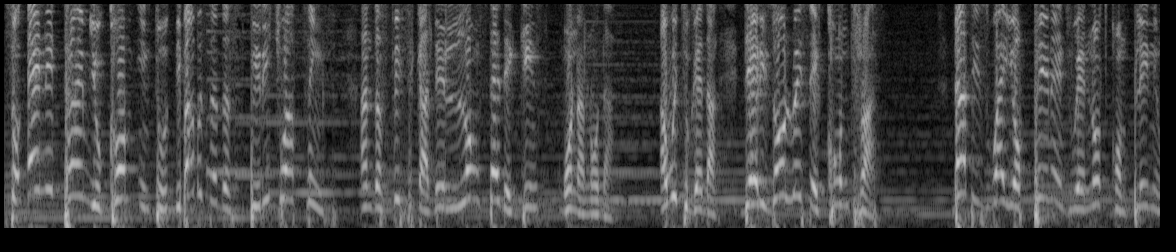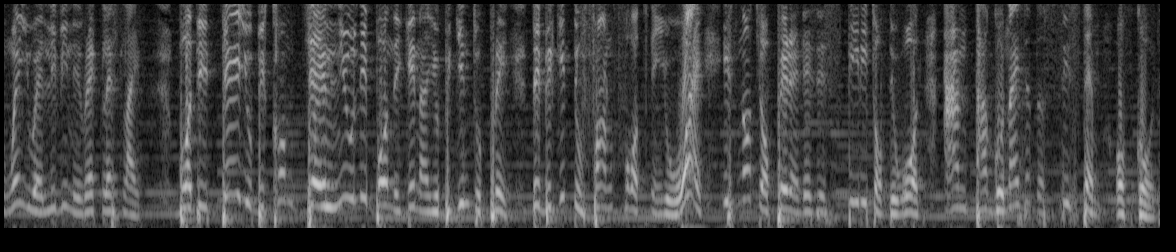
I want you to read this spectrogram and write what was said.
So anytime you come into the Bible said the spiritual things and the physical, they long lusted against one another. Are we together? There is always a contrast. That is why your parents were not complaining when you were living a reckless life. But the day you become genuinely born again and you begin to pray, they begin to find fault in you. Why? It's not your parent, there's a spirit of the world antagonizing the system of God.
